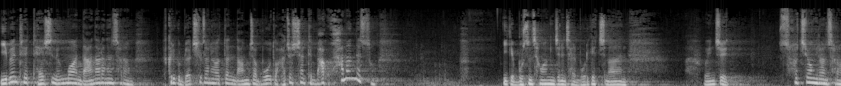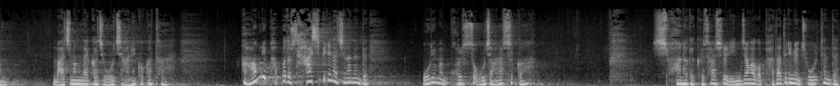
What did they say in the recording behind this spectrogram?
이벤트에 대신 응모한 나나라는 사람 그리고 며칠 전에 왔던 남자 모두 아저씨한테 막 화만 냈어. 이게 무슨 상황인지는 잘 모르겠지만 왠지 서지영이라는 사람 마지막 날까지 오지 않을 것 같아. 아무리 바빠도 40일이나 지났는데 오려면 벌써 오지 않았을까? 시원하게 그 사실을 인정하고 받아들이면 좋을 텐데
